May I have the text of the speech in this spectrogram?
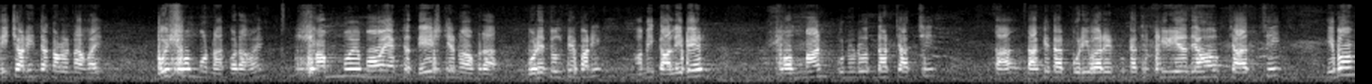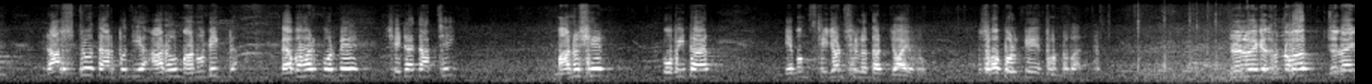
বিচারিতা করা না হয়, বৈষম্য না করা হয়, সাম্যময় একটা দেশ যেন আমরা গড়ে তুলতে পারি। আমি গালিবের সম্মান, পুনরুদ্ধার চাচ্ছি তাকে তার পরিবারের কাছে ফিরিয়ে দেওয়া চাচ্ছি এবং রাষ্ট্র তার প্রতি আরও মানবিক ব্যবহার করবে সেটা চাচ্ছি। মানুষের কবিতার এবং সৃজনশীলতার জয় হোক। সকলকে ধন্যবাদ। জুয়েল ভাইকে ধন্যবাদ। জুয়েল ভাই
